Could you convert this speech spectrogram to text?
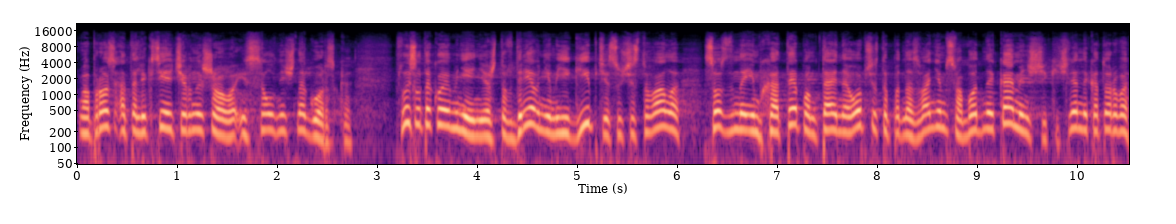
Вопрос от Алексея Чернышова из Солнечногорска. Слышал такое мнение, что в Древнем Египте существовало созданное Имхотепом тайное общество под названием «Свободные каменщики», члены которого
